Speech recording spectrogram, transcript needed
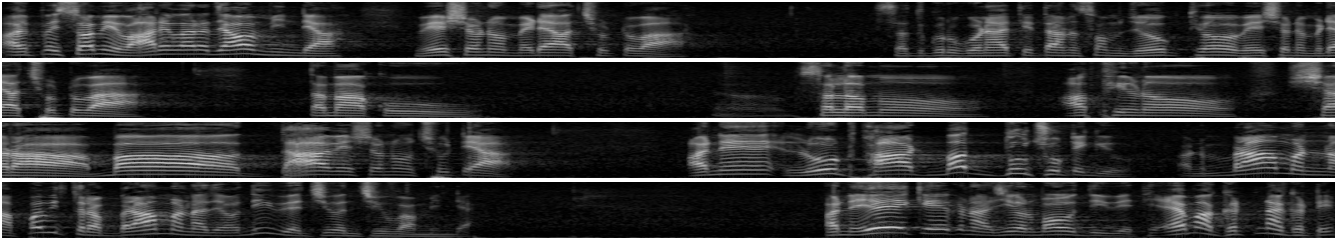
અને પછી સ્વામી વારે વારે જવા મીંડ્યા. વેસનો મેળ્યા છૂટવા. સદગુરુ ગુણાતીતાનો સમજોગ થયો, વેશનો મેળ્યા છૂટવા. તમાકુ સલમો, અફીણો શરાબ બધા વેસનો છૂટ્યા. અને લૂંટફાટ બધું છૂટી ગયું. અને બ્રાહ્મણના, પવિત્ર બ્રાહ્મણના જેવા દિવ્ય જીવન જીવવા માંડ્યા. અને એક એકના જીવન બહુ દિવ્ય થયા. એમાં ઘટના ઘટી.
